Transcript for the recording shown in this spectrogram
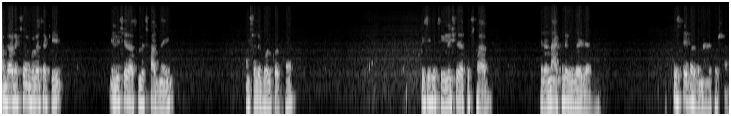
আমরা অনেক সময় বলে থাকি, ইলিশের আসলে স্বাদ নেই। আসলে ভুল কথা। কিছু কিছু ইলিশের এত স্বাদ, এটা না খেলে বোঝাই যায় বুঝতেই পারবে না এত স্বাদ।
